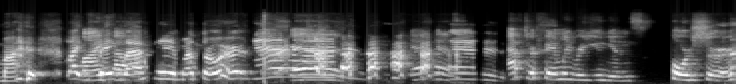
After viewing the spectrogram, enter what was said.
My like My fake God. laughing and my throat hurts. Yes. Yes. Yes. After family reunions, for sure.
